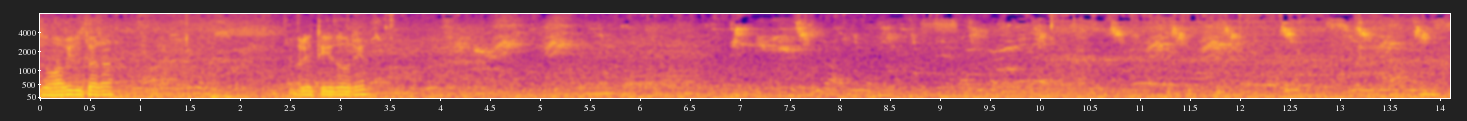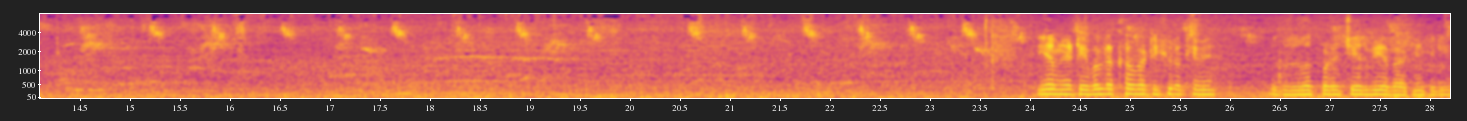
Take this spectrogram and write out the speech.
دھواں بھی نکل رہا۔ اور یہ تیز ہو رہی ہے۔ یہ ہم نے ٹیبل رکھا ہوا ہے، ٹیشو رکھے ہوئے ہیں۔ کو ضرورت پڑے، چیئر بھی ہے بیٹھنے کے لیے۔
